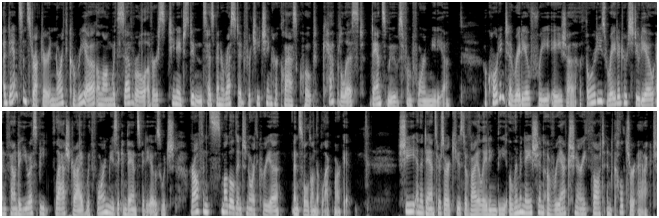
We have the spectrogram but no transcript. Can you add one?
A dance instructor in North Korea, along with several of her teenage students, has been arrested for teaching her class, quote, capitalist dance moves from foreign media. According to Radio Free Asia, authorities raided her studio and found a USB flash drive with foreign music and dance videos, which are often smuggled into North Korea and sold on the black market. She and the dancers are accused of violating the Elimination of Reactionary Thought and Culture Act,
